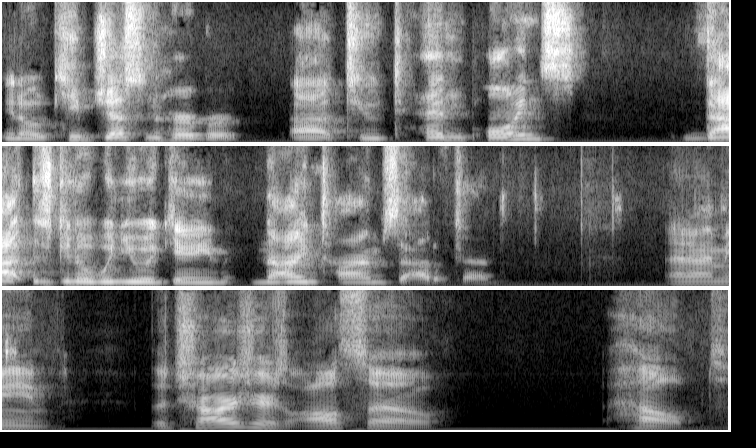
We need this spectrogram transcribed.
you know, keep Justin Herbert uh, to ten points, that is going to win you a game nine times out of ten. And I mean, the Chargers also helped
